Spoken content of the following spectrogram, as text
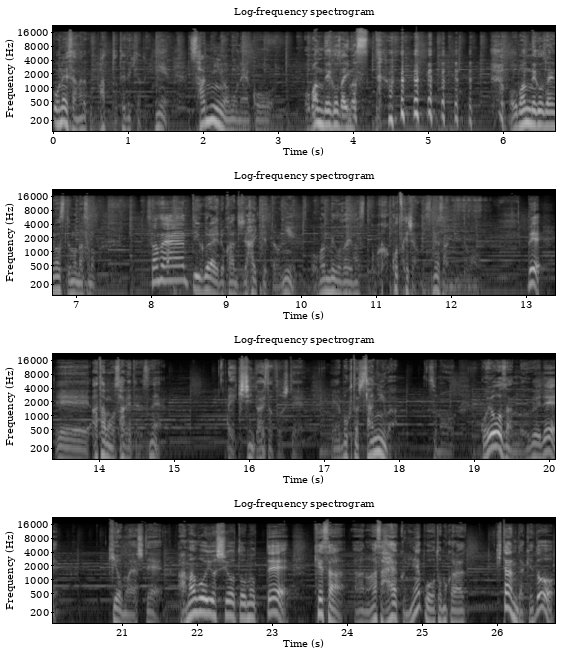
お姉さんがね、こうパッと出てきた時に、3人はもうね、こう、お晩でございます。お晩でございますって、もうな、その、すいませんっていうぐらいの感じで入ってったのに、お晩でございますってこうかっこつけちゃうんですね、3人とも。で、えー、頭を下げてですね、えー、きちんと挨拶をして、えー、僕たち3人は、その、五葉山の上で木を燃やして、雨乞いをしようと思って、今朝、あの朝早くにね、こう、お供から来たんだけど、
